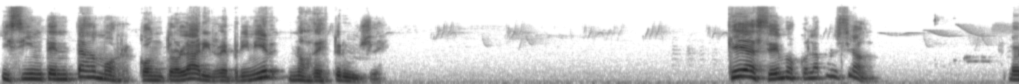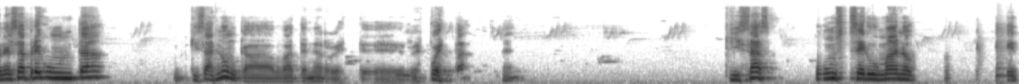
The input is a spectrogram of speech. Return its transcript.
y si intentamos controlar y reprimir, nos destruye. ¿Qué hacemos con la pulsión? Bueno, esa pregunta quizás nunca va a tener este, respuesta. ¿eh? Quizás un ser humano que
